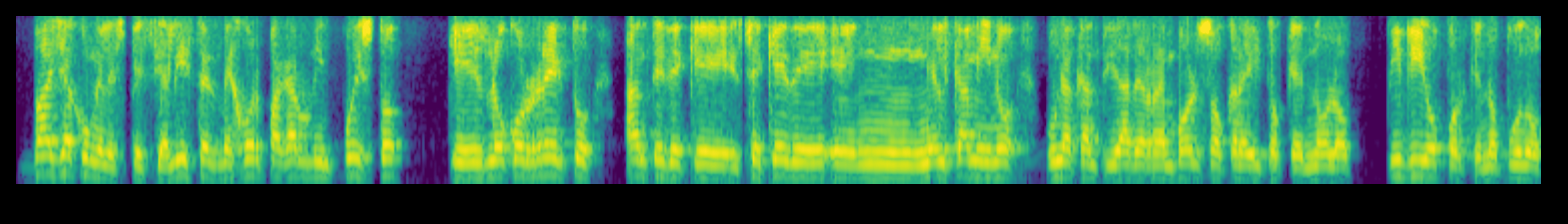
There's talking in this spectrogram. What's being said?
vaya con el especialista, es mejor pagar un impuesto que es lo correcto antes de que se quede en el camino una cantidad de reembolso o crédito que no lo pidió porque no pudo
